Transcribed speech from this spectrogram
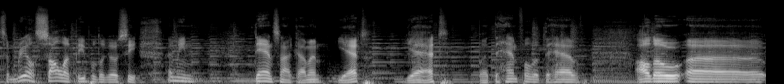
some real solid people to go see. I mean, Dan's not coming yet, yet, but the handful that they have, although uh,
